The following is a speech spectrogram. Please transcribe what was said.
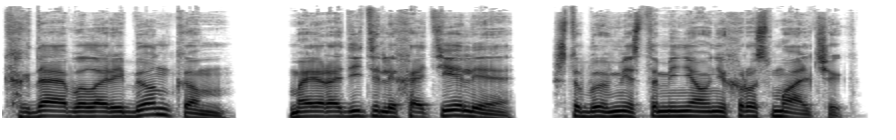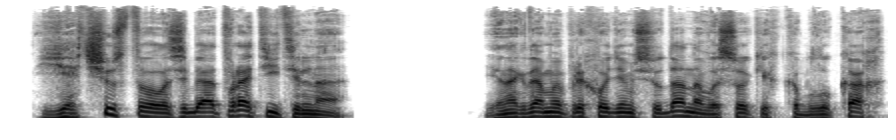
Когда я была ребенком, мои родители хотели, чтобы вместо меня у них рос мальчик. Я чувствовала себя отвратительно. Иногда мы приходим сюда на высоких каблуках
